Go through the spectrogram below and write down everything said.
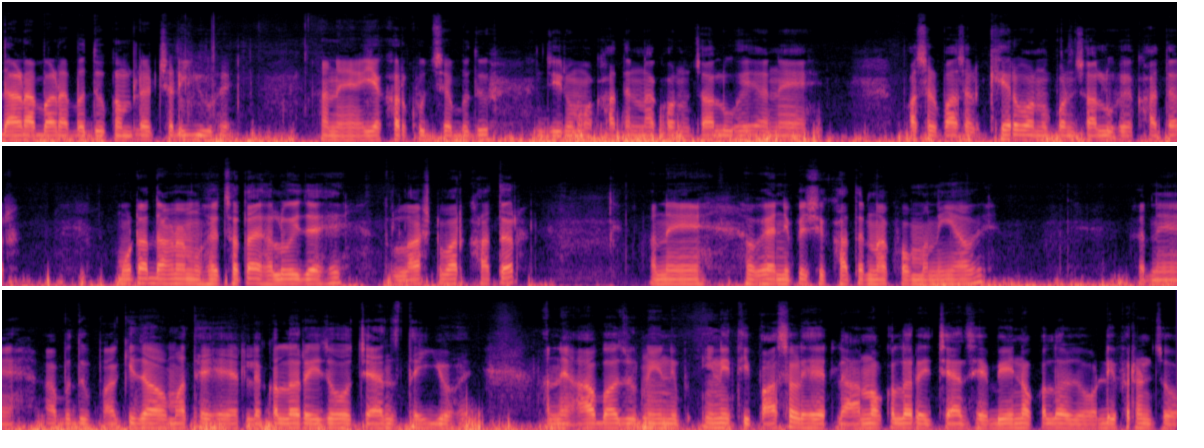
દાણા બાણા બધું કમ્પ્લીટ ચડી ગયું છે. અને એ ખરખું જ છે બધું. જીરુંમાં ખાતર નાખવાનું ચાલુ છે અને પાછળ પાછળ ખેરવાનું પણ ચાલુ છે ખાતર. મોટા દાણાનું છે છતાંય હલવાઈ જાય છે તો લાસ્ટ વાર ખાતર અને હવે એની પછી ખાતર નાખવામાં નહીં આવે. અને આ બધું પાકી જવા માથે છે એટલે કલર એ જો ચેન્જ થઈ ગયો છે અને આ બાજુની એનીથી પાછળ છે એટલે આનો કલર એ ચેન્જ છે બેનો કલર જો ડિફરન્ટ જો.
